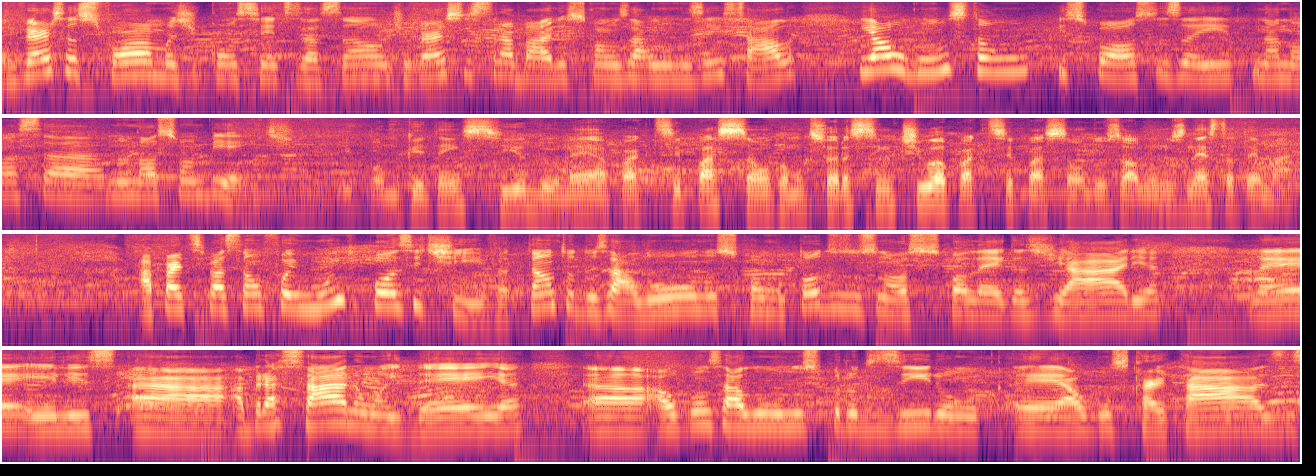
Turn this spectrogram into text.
diversas formas de conscientização, diversos trabalhos com os alunos em sala e alguns estão expostos aí na nossa, no nosso ambiente. E como que tem sido, né, a participação? Como que a senhora sentiu a participação dos alunos nesta temática? A participação foi muito positiva, tanto dos alunos como todos os nossos colegas de área. Né? Eles ah, abraçaram a ideia, ah, alguns alunos produziram é, alguns cartazes.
